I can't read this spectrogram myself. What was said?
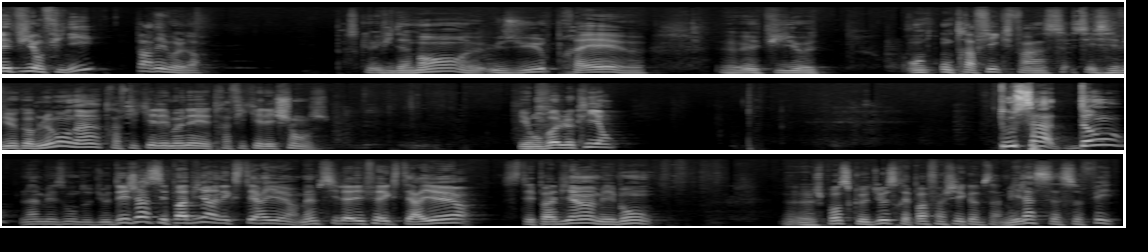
Et puis on finit par des voleurs. Parce qu'évidemment, euh, usure, prêt, euh, euh, et puis on, trafique, enfin c'est vieux comme le monde, hein, trafiquer les monnaies, trafiquer les changes. Et on vole le client. Tout ça dans la maison de Dieu. Déjà, c'est pas bien à l'extérieur. Même s'il avait fait à l'extérieur, c'était pas bien, mais bon, je pense que Dieu serait pas fâché comme ça. Mais là, ça se fait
